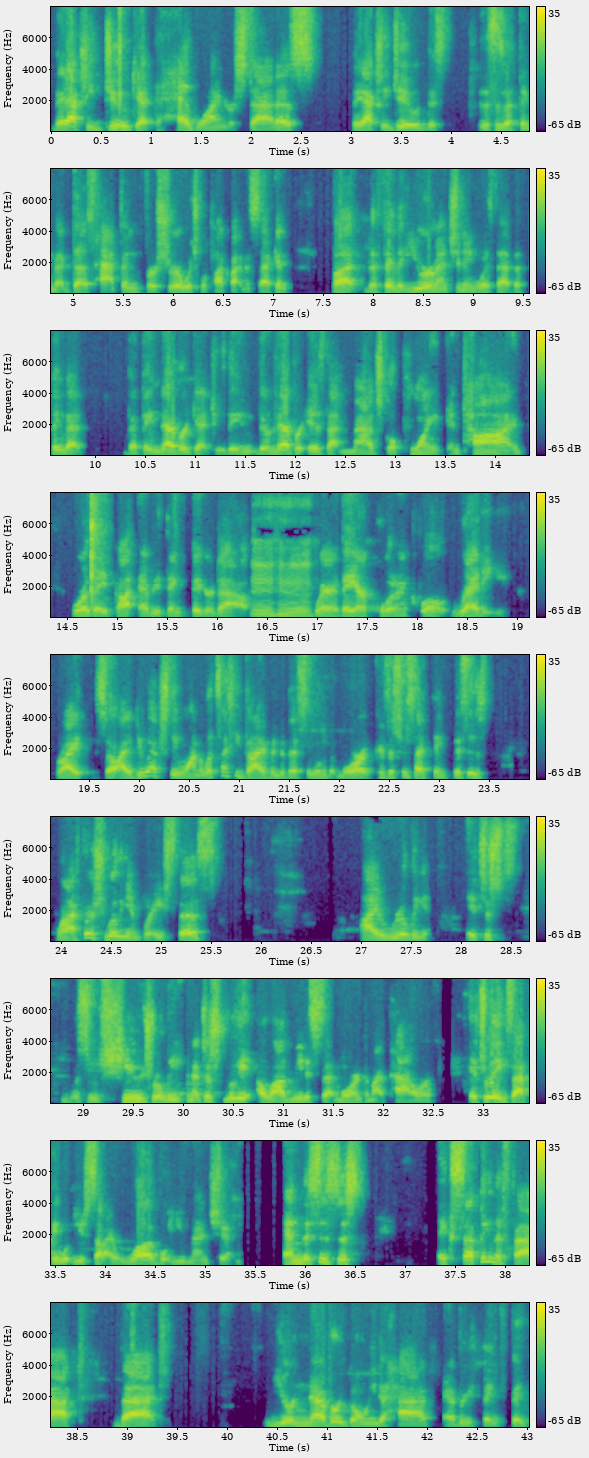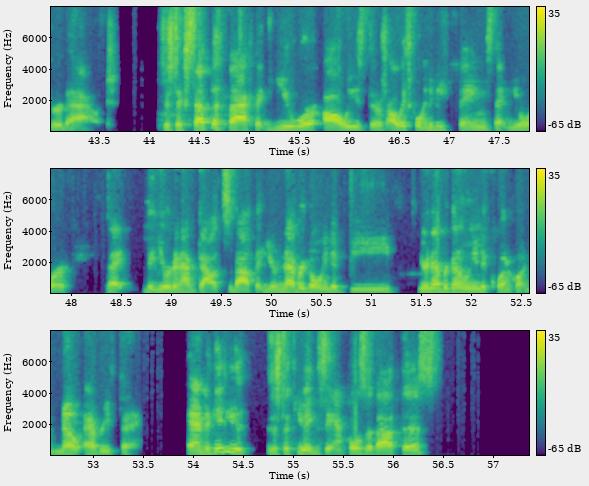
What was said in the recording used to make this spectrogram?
they actually do get the headliner status. They actually do. This this is a thing that does happen for sure, which we'll talk about in a second. But the thing that you were mentioning was that the thing that that they never get to, they there never is that magical point in time where they've got everything figured out, mm-hmm. where they are quote unquote ready right? So I do actually want to let's actually dive into this a little bit more because this is, I think, this is when I first really embraced this. I really, it just was a huge relief, and it just really allowed me to step more into my power. It's really exactly what you said. I love what you mentioned, and this is just accepting the fact that you're never going to have everything figured out. Just accept the fact that you were always there's always going to be things that you're that that you're going to have doubts about that you're never going to be you're never going to quote unquote know everything and to give you just a few examples about this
